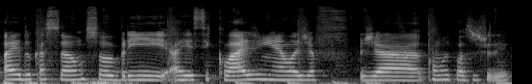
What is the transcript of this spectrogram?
a educação sobre a reciclagem, ela já já, como eu posso dizer,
